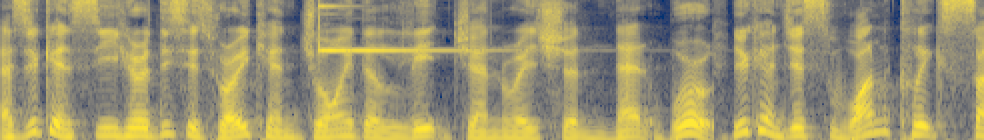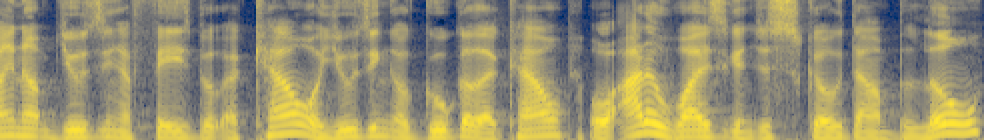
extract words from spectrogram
As you can see here, this is where you can join the lead generation network. You can just one click sign up using a Facebook account or using a Google account or otherwise you can just scroll down below,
